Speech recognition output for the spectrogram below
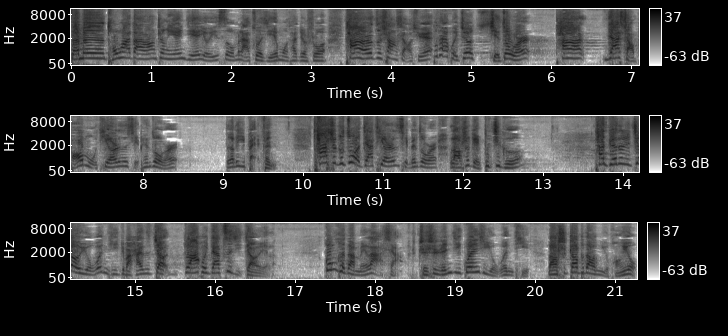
咱们童话大王郑渊洁有一次我们俩做节目，他就说他儿子上小学不太会教写作文，他家小保姆替儿子写篇作文，得了一百分。他是个作家，替儿子写篇作文，老师给不及格。他觉得这教育有问题，就把孩子叫拉回家自己教育了。功课倒没落下，只是人际关系有问题，老师招不到女朋友，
